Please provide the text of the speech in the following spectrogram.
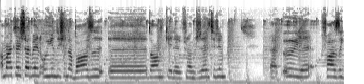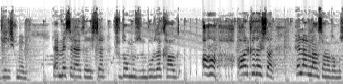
Ama arkadaşlar ben oyun dışında bazı eee dağınık yerleri falan düzeltirim. Yani öyle fazla gelişmem. Yani mesela arkadaşlar şu domuzun burada kaldı. Aha arkadaşlar helal lan sana domuz.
